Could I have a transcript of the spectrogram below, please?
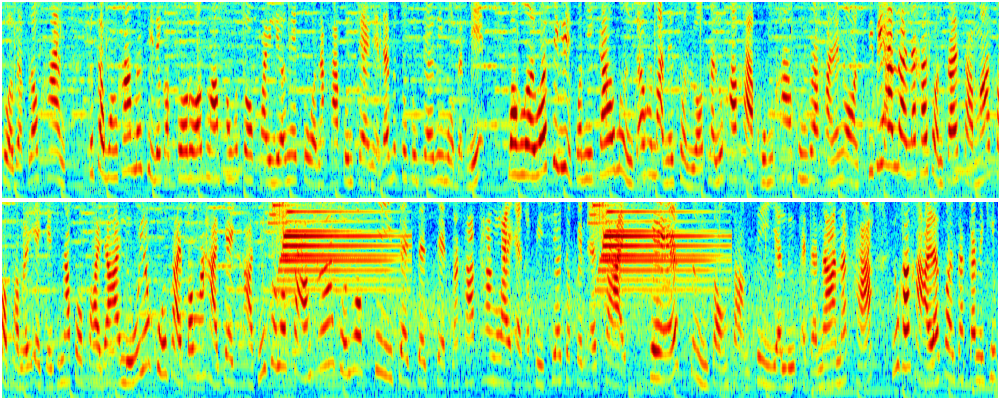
สวยแบบรอบคันกระจกมองข้างเป็นสีเดียวกับตัวรถมาพร้อมกับตัวไฟเลี้ยวในตัวนะคะกุญแจเนี่ยได้เป็นตัวกุญแจรีโมทแบบนี้ บอกเลยว่า Civic วันนี้ 99,000 บาทในส่วนลดนะลูกค้าค่ะคุ้มค่าคุ้มราคาแน่นอน พี่พี่ๆท่านใดนะคะ สนใจสามารถสอบถามรายละเอียดเกตที่หน้าโปรไฟล์ได้ หรือว่ายกคูสายตรงมาหาเกตค่ะที่ 0 3 5 0 6 4 7 7 7 นะคะ ทาง Line แอดออฟฟิเชียลจะเป็นแอดไซน์ KS 1 2 3 4อย่าลืมแอดดานหน้านะคะ ลูกค้าขาแล้วก่อนจากกันในคลิป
